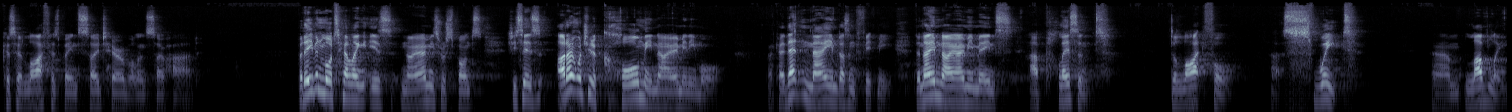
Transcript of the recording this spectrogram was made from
because her life has been so terrible and so hard. But even more telling is Naomi's response. She says, I don't want you to call me Naomi anymore. Okay, that name doesn't fit me. The name Naomi means uh, pleasant, delightful, uh, sweet, um, lovely.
